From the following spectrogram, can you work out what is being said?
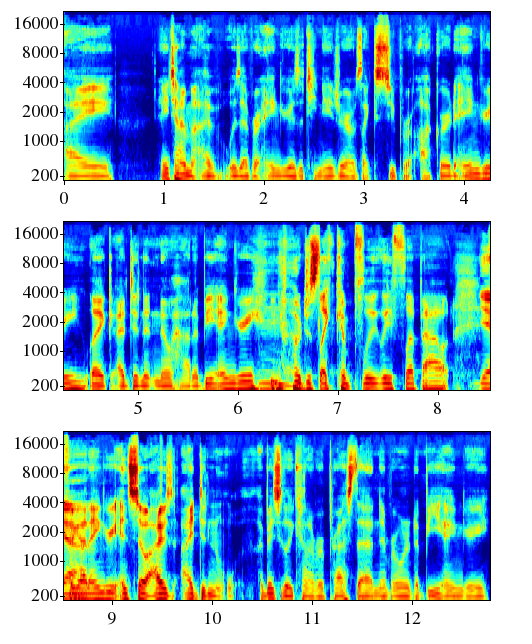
I, anytime I was ever angry as a teenager, I was like super awkward angry. Like I didn't know how to be angry. You know, just like completely flip out. if Mm. Yeah. I got angry, and so I was. I didn't. I basically kind of repressed that. I never wanted to be angry.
